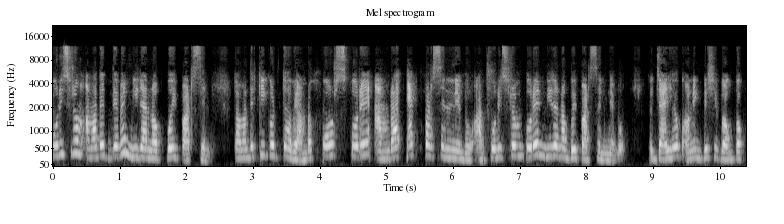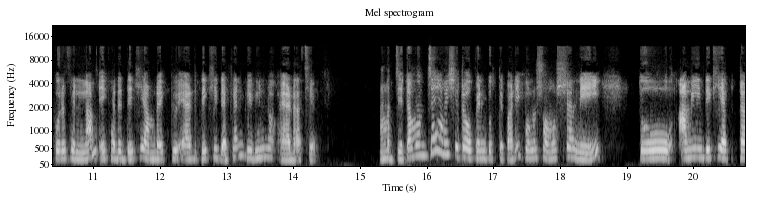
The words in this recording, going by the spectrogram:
পরিশ্রম আমাদের দেবে নিরানব্বই পার্সেন্ট তো আমাদের কি করতে হবে? আমরা কোর্স করে আমরা এক পার্সেন্ট নেব আর পরিশ্রম করে নিরানব্বই পার্সেন্ট নেব। তো যাই হোক, অনেক বেশি বক বক করে ফেললাম। এখানে দেখি আমরা একটু অ্যাড দেখি দেখেন বিভিন্ন অ্যাড আছে। আমার যেটা মন চাই আমি সেটা ওপেন করতে পারি, কোনো সমস্যা নেই। তো আমি দেখি একটা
